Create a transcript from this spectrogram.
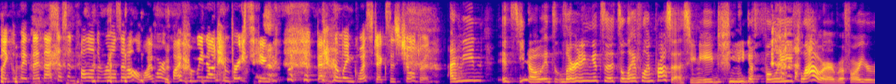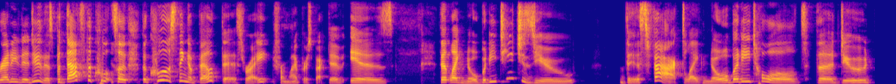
Like that, that doesn't follow the rules at all. Why weren't why were we not embracing better linguistics as children? I mean, it's you know, it's learning. It's a it's a lifelong process. You need you need to fully flower before you're ready to do this. But that's the cool. So the coolest thing about this, right, from my perspective, is that like nobody teaches you this fact. Like nobody told the dude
